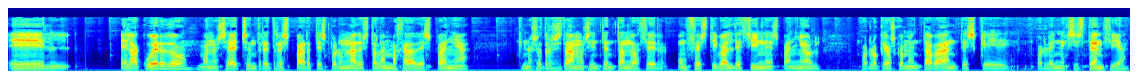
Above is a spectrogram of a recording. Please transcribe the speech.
El, el acuerdo, bueno, se ha hecho entre tres partes. Por un lado está la Embajada de España, que nosotros estábamos intentando hacer un festival de cine español, por lo que os comentaba antes, que por la inexistencia.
